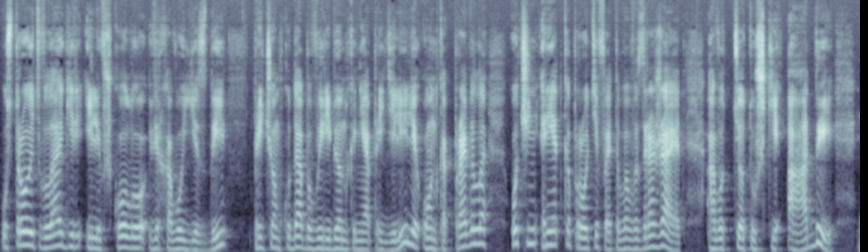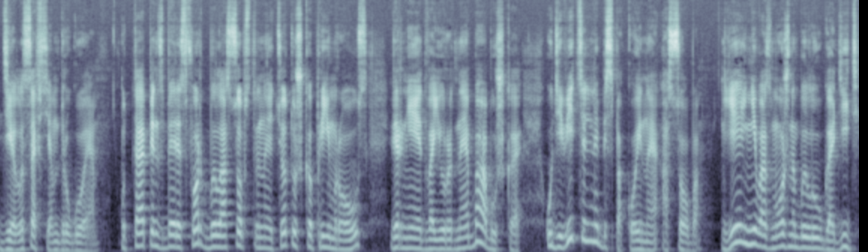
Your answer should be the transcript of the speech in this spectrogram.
устроить в лагерь или в школу верховой езды, причем куда бы вы ребенка не определили, он, как правило, очень редко против этого возражает. А вот тетушки Ады – дело совсем другое. У Таппинс Беррисфорд была собственная тетушка Примроуз, вернее, двоюродная бабушка, удивительно беспокойная особа. Ей невозможно было угодить,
